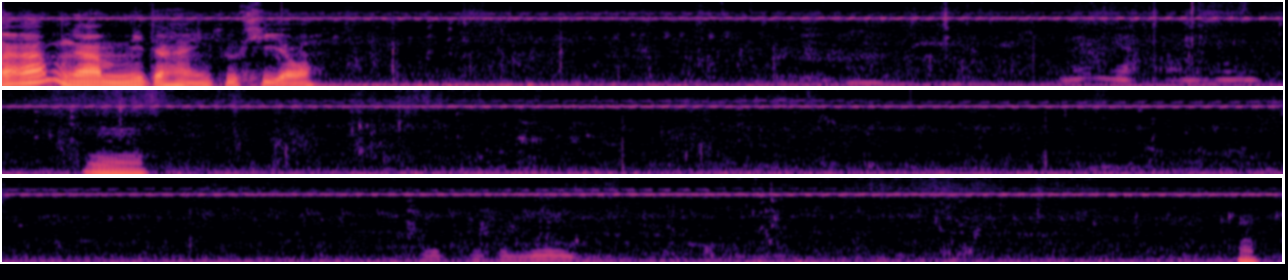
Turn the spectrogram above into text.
งามงามมีแต่ให้เขียวเนี่ยๆอืม เด็กที่เป็นเลี้ยง พอละ เป็นพ่อเนี่ยปักแว่นน่ะเก็บเขาเก็บไปกินนะตะกี้มันสิเล่าไปเห็นว่า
